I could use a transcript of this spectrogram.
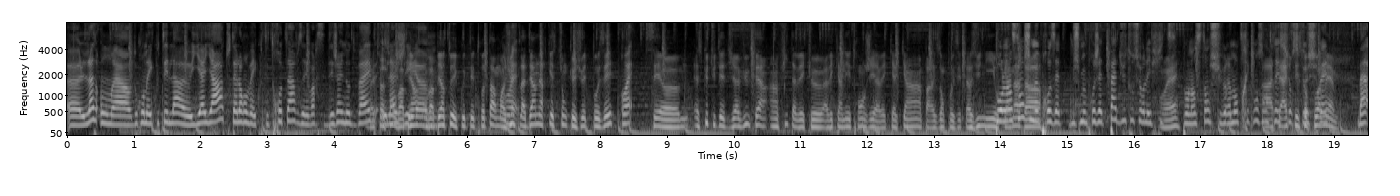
Là, on a donc on a écouté là Yaya. Tout à l'heure, on va écouter trop tard. Vous allez voir, c'est déjà une autre vibe. et là, j'ai. Bientôt écouter trop tard. Moi, ouais. juste la dernière question que je vais te poser, Ouais. c'est euh, est-ce que tu t'es déjà vu faire un feat avec, euh, avec un étranger, avec quelqu'un, par exemple aux États-Unis, Pour l'instant, je me projette, je me projette pas du tout sur les feats. Ouais. Pour l'instant, je suis vraiment très Ah, concentrée t'es sur ce que sur je fais. toi-même. Bah,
